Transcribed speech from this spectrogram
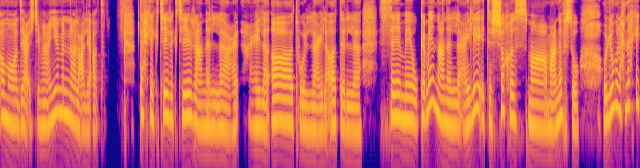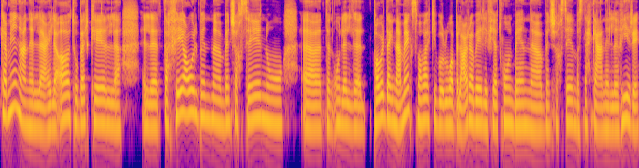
أو مواضيع اجتماعية منها العلاقات. بتحكي كتير كتير عن العلاقات والعلاقات السامة وكمان عن علاقة الشخص مع مع نفسه. واليوم رح نحكي كمان عن العلاقات وبركي التفاعل بين بين شخصين و آه، تنقول ال power dynamics ما بعرف كيف بيقولوها بالعربي اللي فيها تكون بين بين شخصين بس نحكي عن الغيرة.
